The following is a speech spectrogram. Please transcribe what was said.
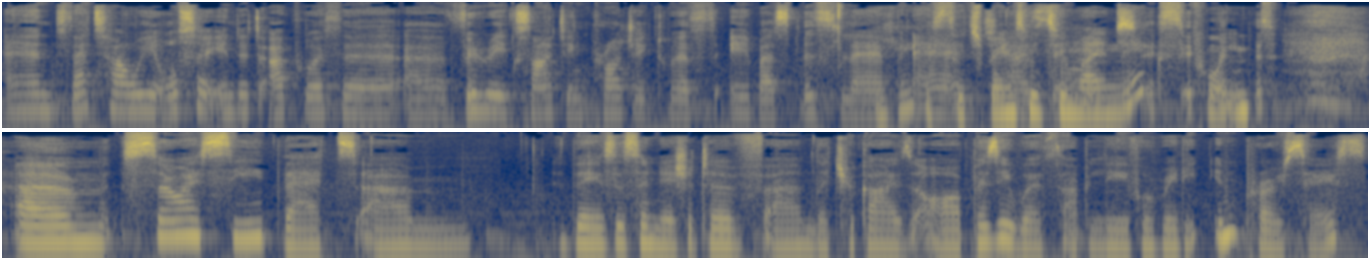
and that's how we also ended up with a, a very exciting project with Airbus BizLab. Yes, and which brings me to my next point. um, so I see that um, there's this initiative um, that you guys are busy with, I believe, already in process,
